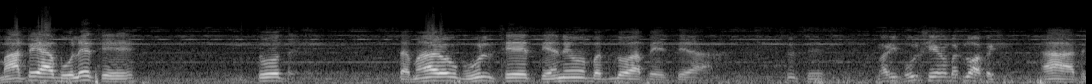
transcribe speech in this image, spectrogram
માટે આ બોલે છે તો તમારો ભૂલ છે તેનો બદલો આપે છે આ. શું છે? મારી ભૂલ છે એનો બદલો આપે છે. હા તો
